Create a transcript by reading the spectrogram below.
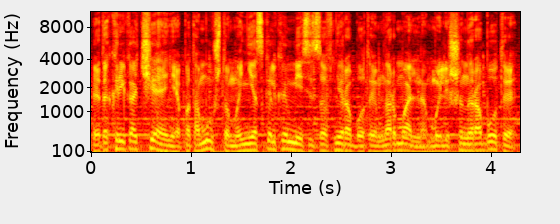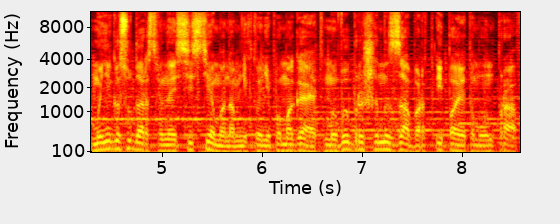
Это крик отчаяния, потому что мы несколько месяцев не работаем нормально, мы лишены работы, мы не государственная система, нам никто не помогает, мы выброшены за борт, и поэтому он прав.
